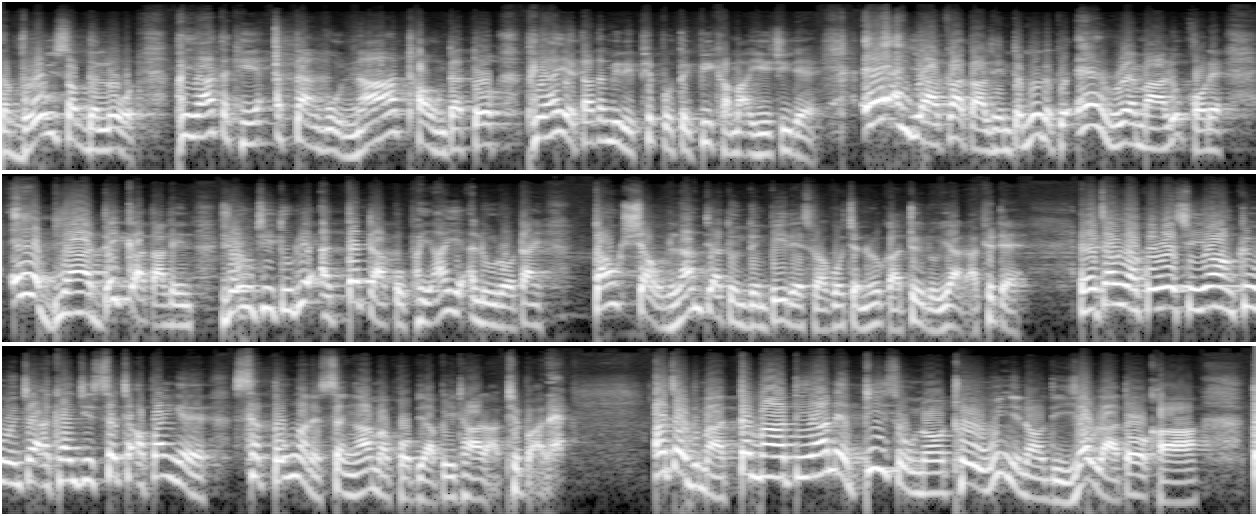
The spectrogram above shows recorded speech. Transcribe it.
the voice of the lord ဖျားသခင်ရဲ့အတန်ကိုနားထောင်တတ်သောဖျားရဲ့သားသမီးတွေဖြစ်ဖို့သိပြီးခါမှအရေးကြီးတယ်အဲအရာကတာလင်တမျိုးနဲ့ပြောအဲ rema လို့ခေါ်တဲ့အဲဗျာဒိတ်ကတာလင်ယုံကြည်သူတွေအသက်တာကိုဖျားရဲ့အလိုတော်တိုင်း တောက်လျှောက်လမ်းပြသွန်သင်ပေးတယ်ဆိုတာကိုကျွန်တော်တို့ကတွေ့လို့ရတာဖြစ်တယ်။အဲအကြောင်းအရာကိုရရှင်ရောခရစ်ဝင်ကျမ်းအခန်းကြီး16အပိုင်းငယ်73ကနေ15မှာဖော်ပြပေးထားတာဖြစ်ပါတယ်။အဲကြောင့်ဒီမှာတမာတရားနဲ့ပြည့်စုံသောထိုဝိညာဉ်တော်သည်ရောက်လာတော့အခါတ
